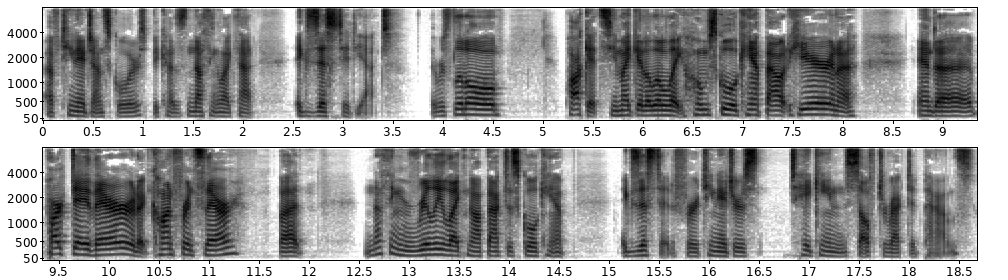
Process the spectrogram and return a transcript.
of teenage unschoolers because nothing like that existed yet. There was little pockets. You might get a little like homeschool camp out here and a and a park day there and a conference there, but nothing really like not back to school camp existed for teenagers taking self-directed paths.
